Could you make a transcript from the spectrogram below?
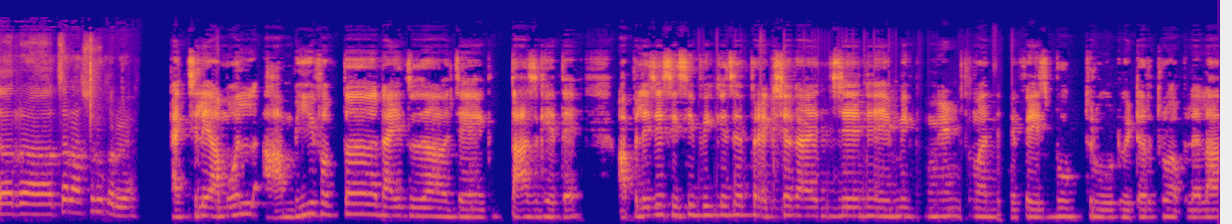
तर चला सुरू करूया. ऍक्च्युली अमोल आम्ही फक्त नाही तुझा जे तास घेते. आपले जे सीसीपीकेचे प्रेक्षक आहेत जे नेहमी कमेंट्समध्ये फेसबुक थ्रू ट्विटर थ्रू आपल्याला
